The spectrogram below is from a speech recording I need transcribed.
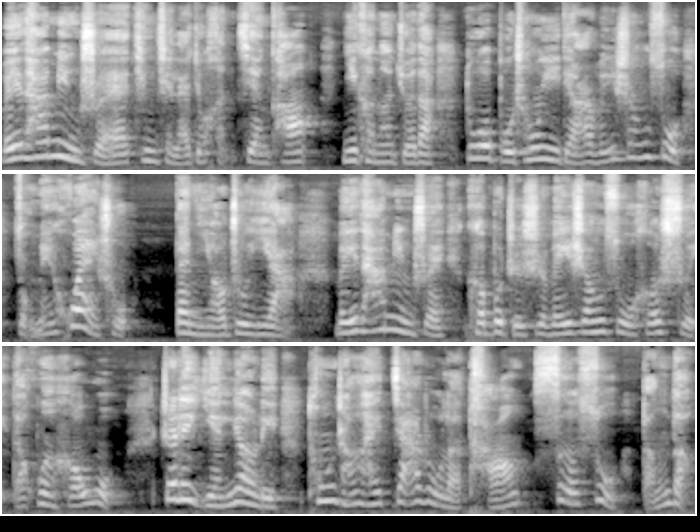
维他命水听起来就很健康，你可能觉得多补充一点维生素总没坏处，但你要注意啊，维他命水可不只是维生素和水的混合物，这类饮料里通常还加入了糖、色素等等。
